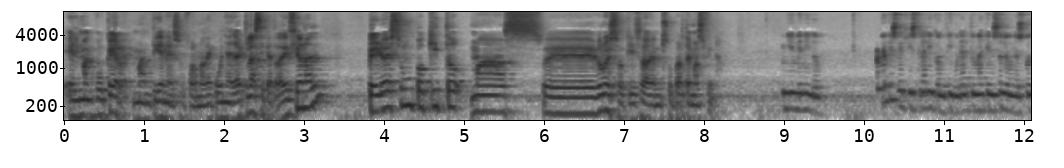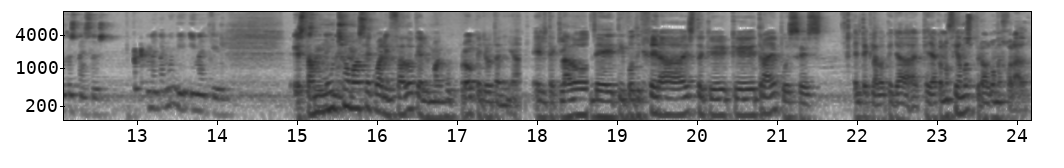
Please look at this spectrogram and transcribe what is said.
El MacBook Air mantiene su forma de cuña ya clásica tradicional, pero es un poquito más eh, grueso quizá en su parte más fina. Bienvenido. Puedes registrar y configurar tu Mac en solo unos pocos pasos. Mapamundi y Macel. Está mucho más ecualizado que el MacBook Pro que yo tenía. El teclado de tipo tijera este que, que trae, pues es el teclado que ya, que ya conocíamos, pero algo mejorado.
